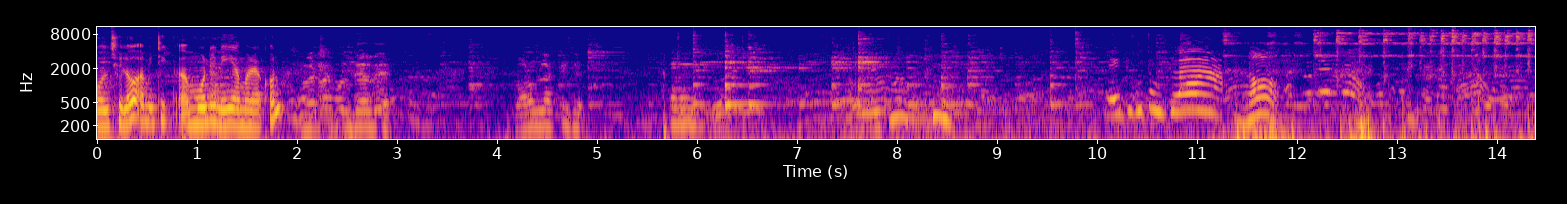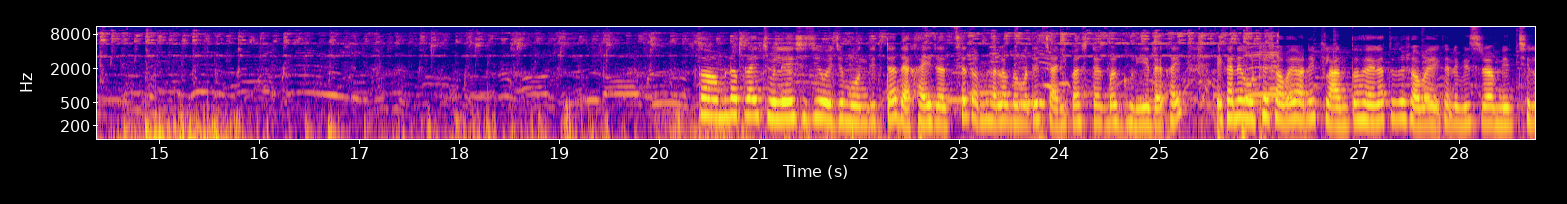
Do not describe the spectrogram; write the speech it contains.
বলছিল। আমি ঠিক মনে নেই আমার এখন। গরম লাগতেছে। এইটুকু তো উঠলাম। ন তো আমরা প্রায় চলে এসেছি ওই যে মন্দিরটা, দেখাই যাচ্ছে। তো আমি ভাবলাম তোমাদের চারিপাশটা একবার ঘুরিয়ে দেখাই। এখানে উঠে সবাই অনেক ক্লান্ত হয়ে গেছে, তো সবাই এখানে বিশ্রাম নিচ্ছিল।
